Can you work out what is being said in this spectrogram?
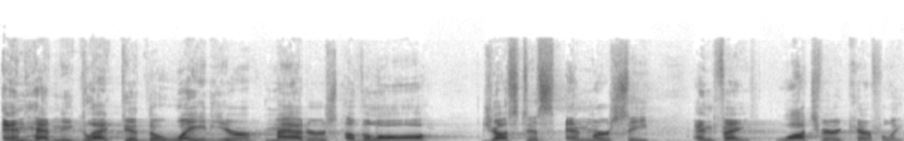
And have neglected the weightier matters of the law, justice and mercy and faith. Watch very carefully.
